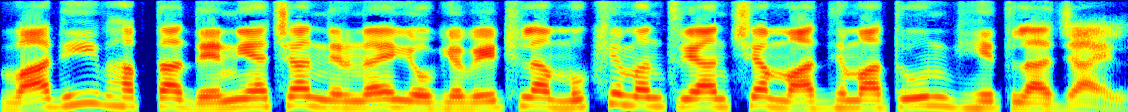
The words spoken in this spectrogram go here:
वाढीव हप्ता देण्याचा निर्णय योग्य वेळेला मुख्यमंत्र्यांच्या माध्यमातून घेतला जाईल.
